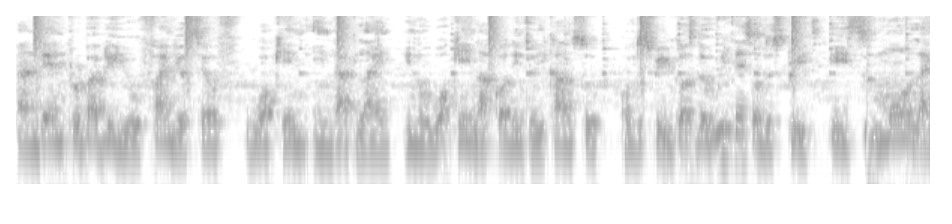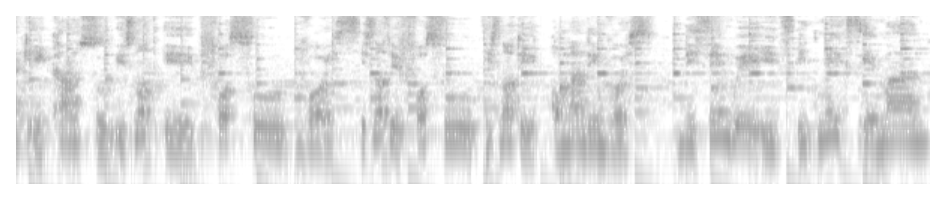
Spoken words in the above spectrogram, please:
And then probably you'll find yourself walking in that line, you know, walking according to the counsel of the Spirit. Because the witness of the Spirit is more like a counsel. It's not a forceful voice. It's not a forceful, it's not a commanding voice the same way it it makes a man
